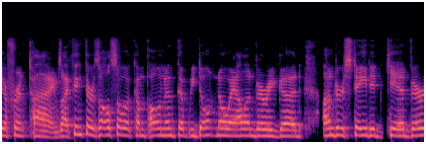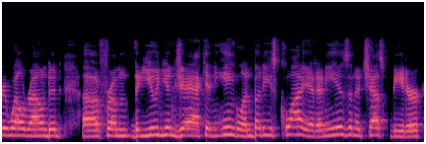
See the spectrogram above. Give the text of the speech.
different times. I think there's also a component that we don't know Allen very good, understated kid, very well rounded uh, from the Union Jack in England, but he's quiet and he isn't a chest beater.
